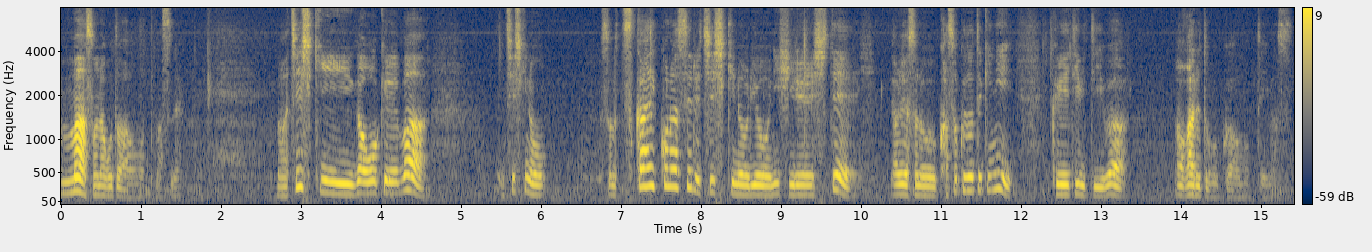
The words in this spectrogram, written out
まあそんなことは思ってますね。まあ、知識が多ければ知識のその使いこなせる知識の量に比例してあるいはその加速度的にクリエイティビティは上がると僕は思っています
